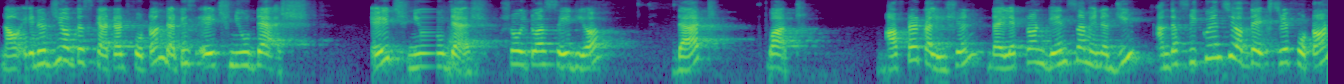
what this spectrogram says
Now, energy of the scattered photon, that is h nu dash. H nu dash. So, it was said here that what? After collision, the electron gains some energy and the frequency of the X-ray photon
